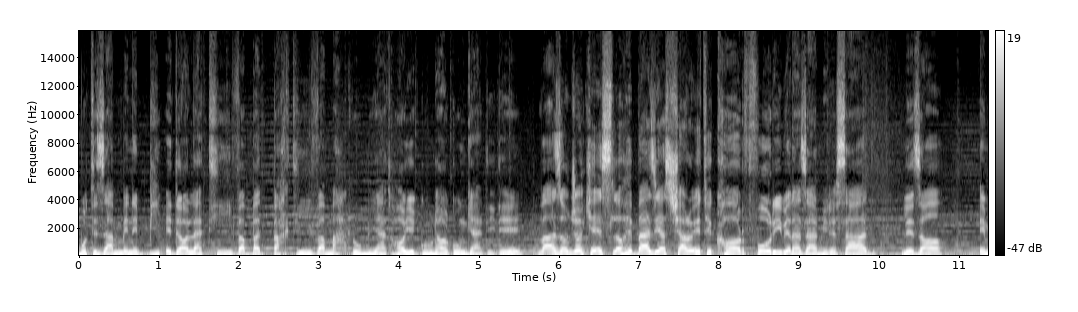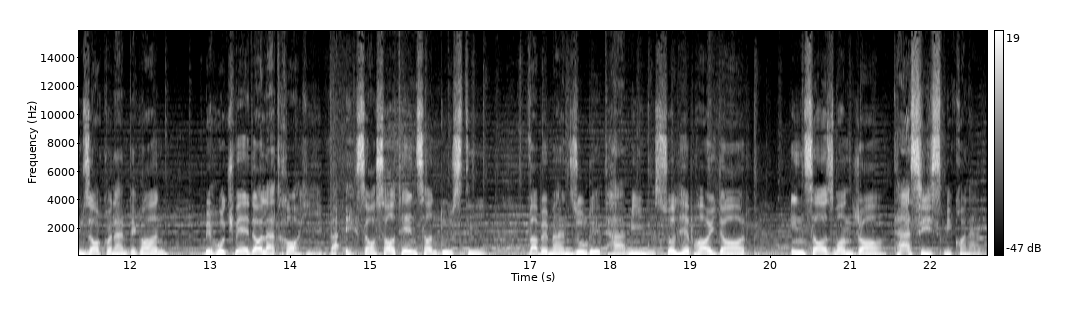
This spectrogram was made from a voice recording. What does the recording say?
متضمن بیعدالتی و بدبختی و محرومیت های گوناگون گردیده و از آنجا که اصلاح بعضی از شرایط کار فوری به نظر می رسد لذا امضا کنندگان به حکم عدالت خواهی و احساسات انسان دوستی و به منظور تأمین صلح پایدار این سازمان را تأسیس می کنند.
